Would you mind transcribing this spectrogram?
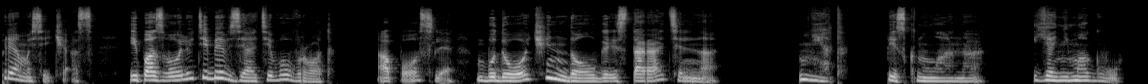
«Прямо сейчас. И позволю тебе взять его в рот. А после буду очень долго и старательно». «Нет», — пискнула она, — «я не могу».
